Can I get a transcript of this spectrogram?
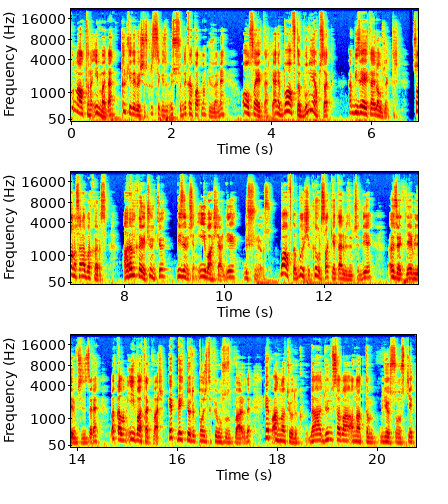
bunun altına inmeden 47.548'in üstünde kapatmak üzerine olsa yeter. Yani bu hafta bunu yapsak bize yeterli olacaktır. Sonrasına bakarız. Aralık ayı çünkü bizim için iyi başlar diye düşünüyoruz. Bu hafta bu işi kıvırsak yeter bizim için diye özetleyebilirim sizlere. Bakalım iyi bir atak var. Hep bekliyorduk pozitif bir vardı. Hep anlatıyorduk. Daha dün sabah anlattım biliyorsunuz ki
